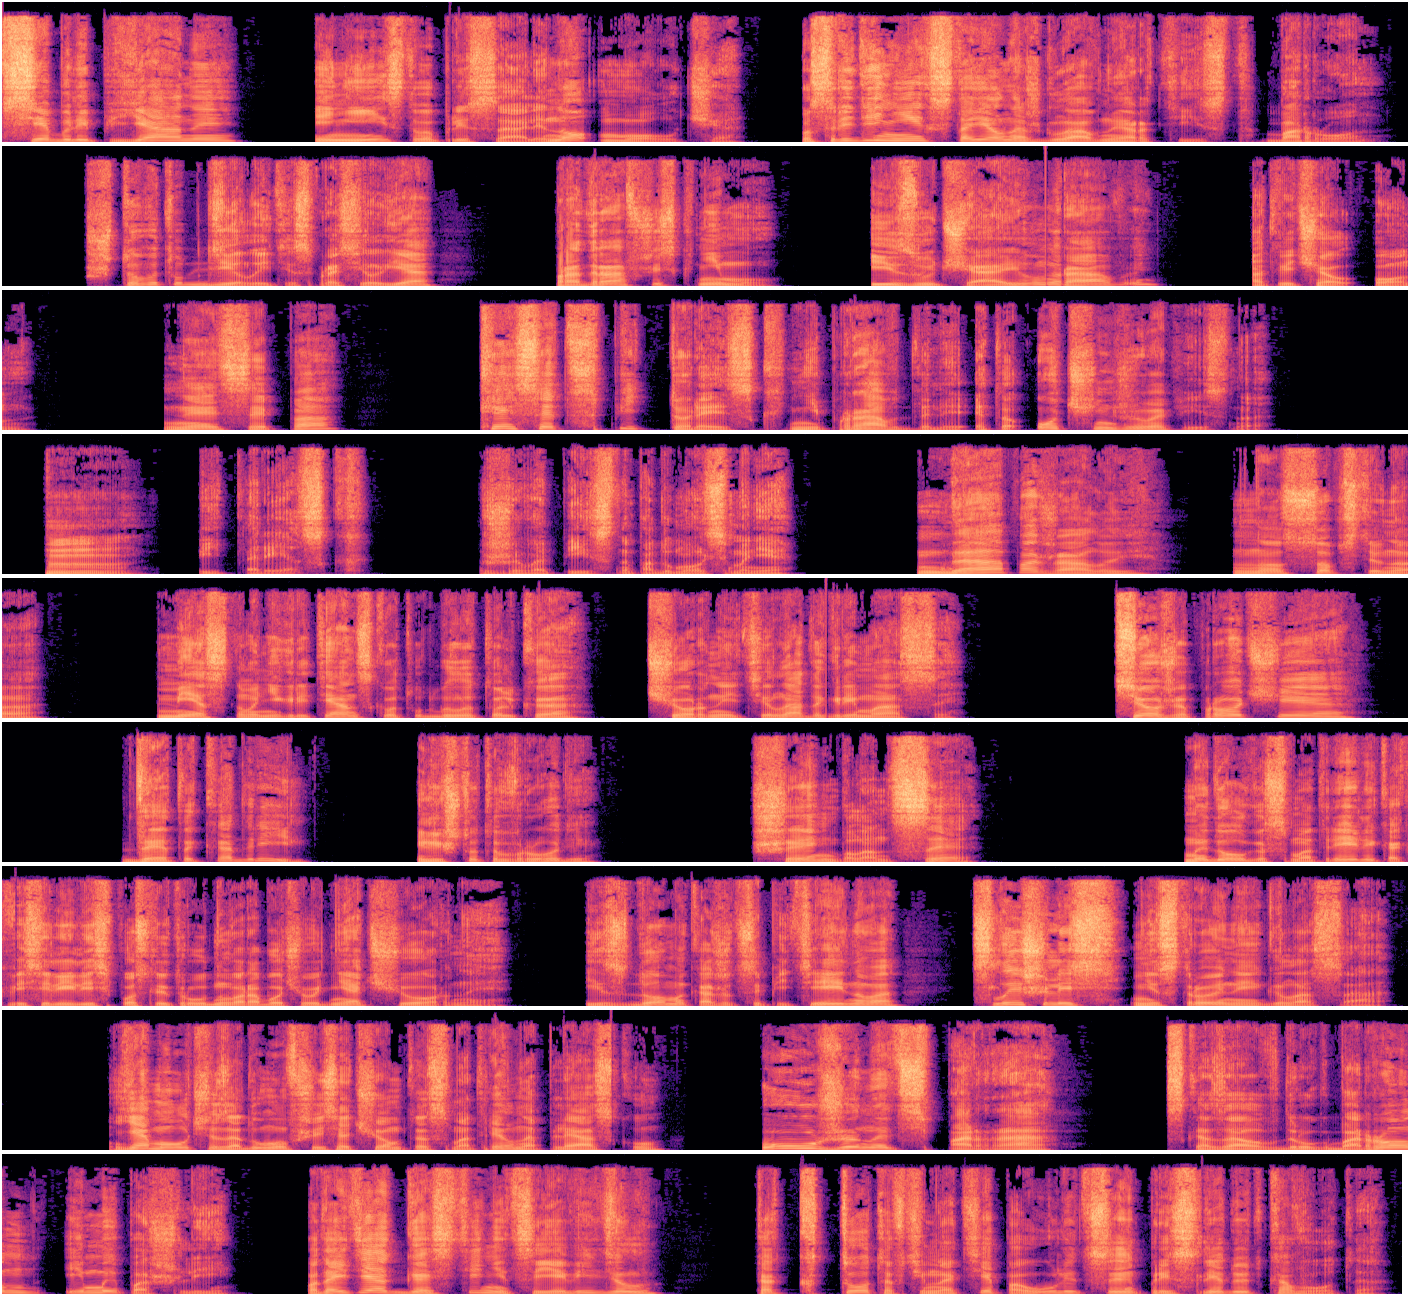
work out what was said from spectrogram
Все были пьяны и неистово плясали, но молча. Посреди них стоял наш главный артист, барон. «Что вы тут делаете?» — спросил я, продравшись к нему. «Изучаю нравы», — отвечал он. «Не сепа, кесет питтореск, не правда ли? Это очень живописно». «Хм, питтореск. Живописно», — подумалось мне. «Да, пожалуй. Но, собственно, Местного негритянского тут было только черные тела да гримасы. Все же прочее... Да это кадриль. Или что-то вроде. Шень, балансе. Мы долго смотрели, как веселились после трудного рабочего дня черные. Из дома, кажется, питейного, слышались нестройные голоса. Я, молча задумавшись о чем-то, смотрел на пляску. «Ужинать пора», — сказал вдруг барон, и мы пошли. Подойдя к гостинице, я видел, как кто-то в темноте по улице преследует кого-то.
